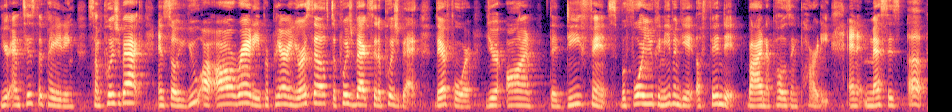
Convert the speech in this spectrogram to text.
you're anticipating some pushback, and so you are already preparing yourself to push back to the pushback. Therefore, you're on the defense before you can even get offended by an opposing party. And it messes up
